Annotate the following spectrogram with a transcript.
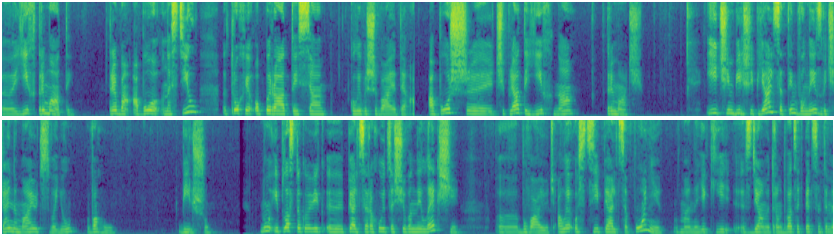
е, їх тримати. Треба або на стіл трохи опиратися, коли вишиваєте, або ж е, чіпляти їх на тримач. І чим більші п'яльця, тим вони, звичайно, мають свою вагу більшу. Ну і пластикові е, пяльця рахується, що вони легші е, бувають, але ось ці пяльця поні в мене, які з діаметром 25 см,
